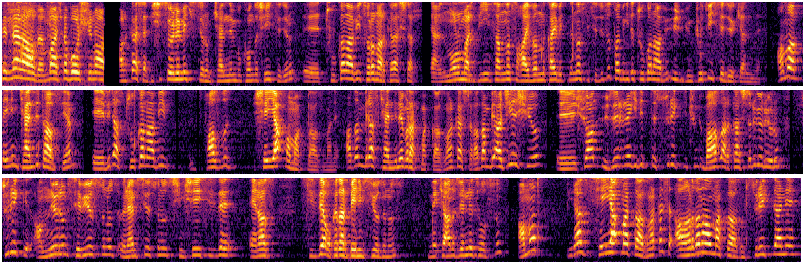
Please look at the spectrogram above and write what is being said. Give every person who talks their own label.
Speaker 1: Sinden aldım. Başta boşluğunu al.
Speaker 2: Arkadaşlar bir şey söylemek istiyorum. Kendimi bu konuda şey hissediyorum. Ee, Tuğkan abi soran arkadaşlar. Yani normal bir insan nasıl hayvanını kaybettiğinde nasıl hissediyorsa tabii ki de Tuğkan abi üzgün, kötü hissediyor kendini. Ama benim kendi tavsiyem e, biraz Tuğkan abi fazla şey yapmamak lazım. Hani adam biraz kendine bırakmak lazım arkadaşlar. Adam bir acı yaşıyor. Ee, şu an üzerine gidip de sürekli çünkü bazı arkadaşları görüyorum. Sürekli anlıyorum, seviyorsunuz, önemsiyorsunuz. Şimşek'i siz de en az siz de o kadar benimsiyordunuz. Mekanı cennet olsun. Ama biraz şey yapmak lazım arkadaşlar. Ağırdan almak lazım. Sürekli hani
